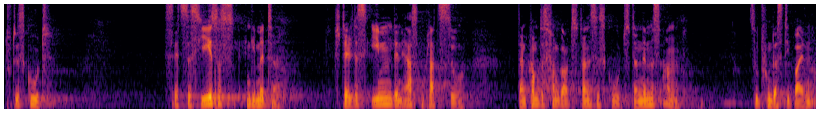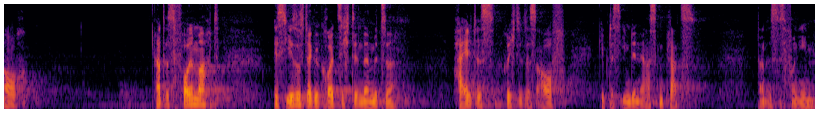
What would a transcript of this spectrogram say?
Tut es gut. Setzt es Jesus in die Mitte. Stellt es ihm den ersten Platz zu. Dann kommt es von Gott. Dann ist es gut. Dann nimm es an. So tun das die beiden auch. Hat es Vollmacht, ist Jesus der Gekreuzigte in der Mitte. Heilt es, richtet es auf, gibt es ihm den ersten Platz. Dann ist es von ihm.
